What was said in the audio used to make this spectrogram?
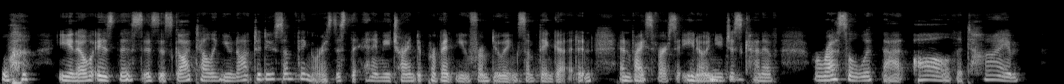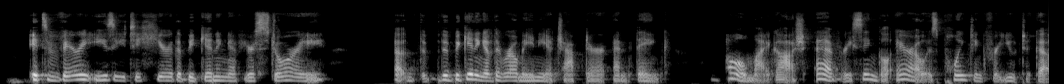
you know, is this is this God telling you not to do something, or is this the enemy trying to prevent you from doing something good, and and vice versa? You know, and you just mm-hmm. kind of wrestle with that all the time. It's very easy to hear the beginning of your story, uh, the, the beginning of the Romania chapter, and think, oh my gosh, every single arrow is pointing for you to go.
